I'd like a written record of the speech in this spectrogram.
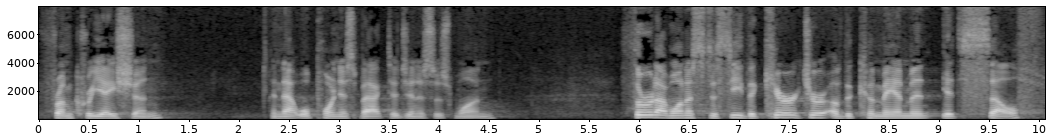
from creation, and that will point us back to Genesis 1. Third, I want us to see the character of the commandment itself.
